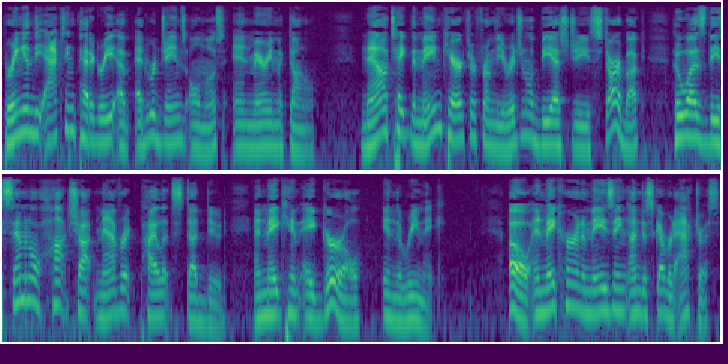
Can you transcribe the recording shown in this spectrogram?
Bring in the acting pedigree of Edward James Olmos and Mary McDonnell. Now take the main character from the original BSG, Starbuck, who was the seminal hotshot maverick pilot stud dude, and make him a girl in the remake. Oh, and make her an amazing undiscovered actress.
